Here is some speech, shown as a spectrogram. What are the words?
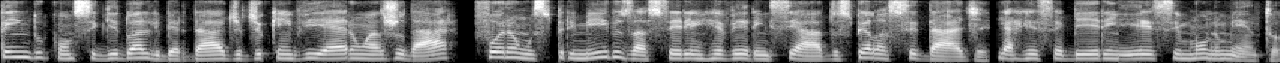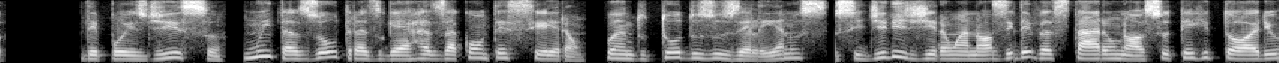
tendo conseguido a liberdade de quem vieram ajudar, foram os primeiros a serem reverenciados pela cidade e a receberem esse monumento. Depois disso, muitas outras guerras aconteceram, quando todos os helenos se dirigiram a nós e devastaram nosso território,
